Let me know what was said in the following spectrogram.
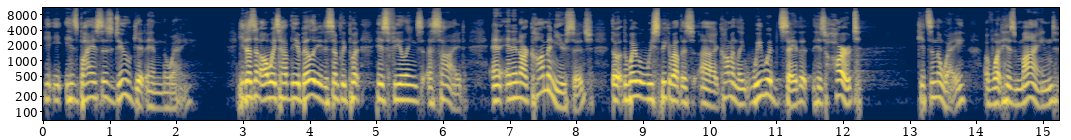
his biases do get in the way. He doesn't always have the ability to simply put his feelings aside. And, and in our common usage, the, the way we speak about this uh, commonly, we would say that his heart gets in the way of what his mind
